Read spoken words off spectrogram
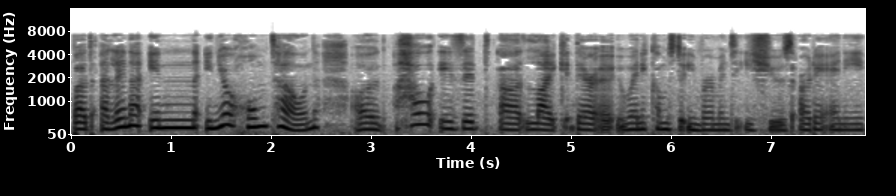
But Alena, in in your hometown, uh, how is it uh, like there uh, when it comes to environmental issues? Are there any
